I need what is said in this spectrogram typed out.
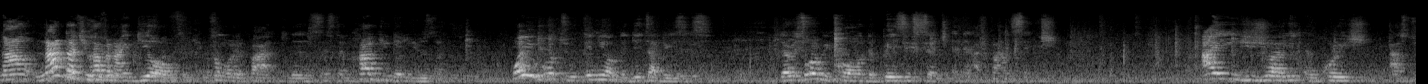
Now, now that you have an idea of some of the part, the system, how do you then use them? When you go to any of the databases, there is what we call the basic search and the advanced search. I usually encourage us to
